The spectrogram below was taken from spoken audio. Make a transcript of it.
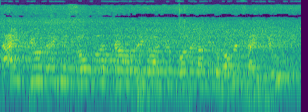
Thank you, thank you so much, Big Arjun, for the lovely performance. Thank you.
